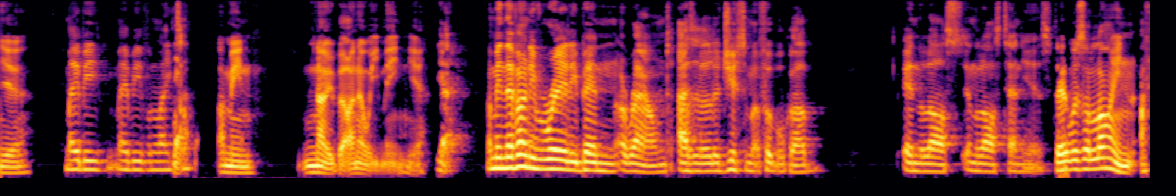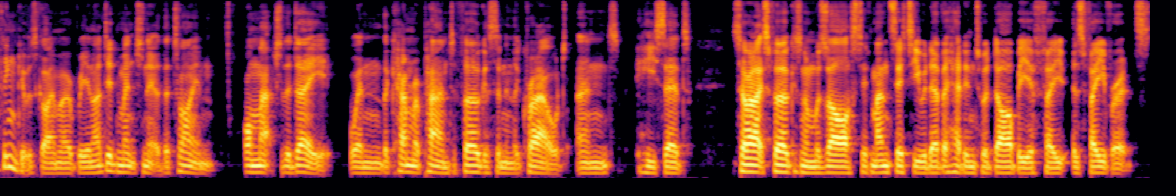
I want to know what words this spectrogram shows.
yeah. maybe maybe even later. Well. I mean, no, but I know what you mean. Yeah. yeah, I mean they've only really been around as a legitimate football club in the last in the last 10 years. There was a line, I think it was Guy Mowbray, and I did mention it at the time on Match of the Day when the camera panned to Ferguson in the crowd, and he said, Sir Alex Ferguson was asked if Man City would ever head into a derby of fa- as favourites.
